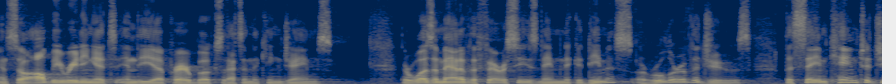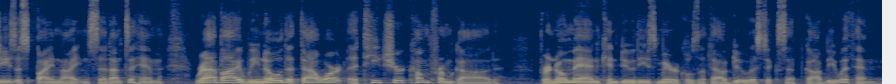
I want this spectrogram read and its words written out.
And so I'll be reading it in the uh, prayer book, so that's in the King James. There was a man of the Pharisees named Nicodemus, a ruler of the Jews. The same came to Jesus by night and said unto him, Rabbi, we know that thou art a teacher come from God, for no man can do these miracles that thou doest except God be with him.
